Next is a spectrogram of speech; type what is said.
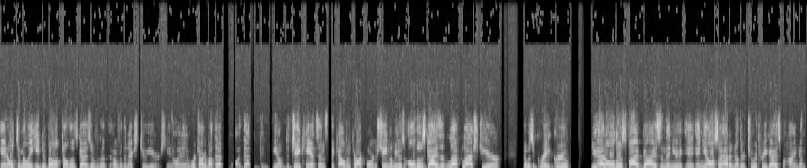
and ultimately he developed all those guys over the over the next two years you know and, and we're talking about that that you know the jake hansons the calvin throckmorton shane lemieux all those guys that left last year. That was a great group. You had all those five guys and then you and you also had another two or three guys behind them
